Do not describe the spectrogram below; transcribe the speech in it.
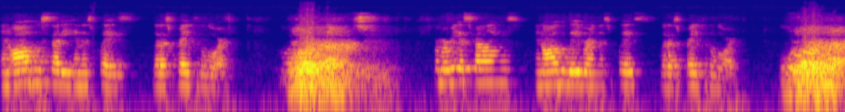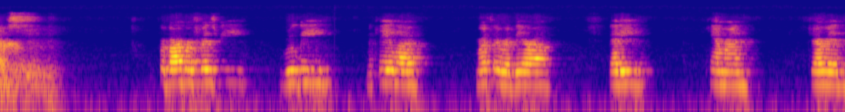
and all who study in this place, let us pray to the Lord. Lord, have mercy. For Maria Spellings and all who labor in this place, let us pray to the Lord. Lord, have mercy. For Barbara Frisbee, Ruby, Michaela, Martha Rivera, Betty, Cameron, Jared,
